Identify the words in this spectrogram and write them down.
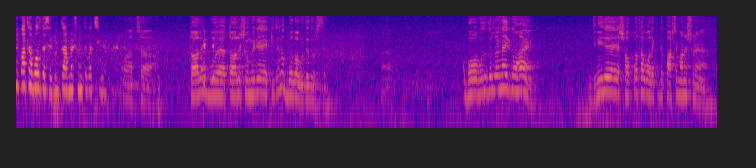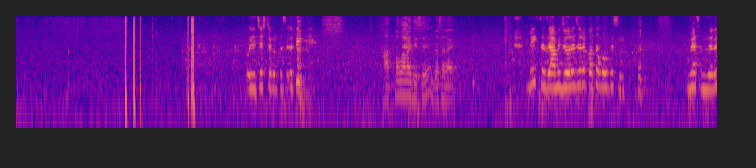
কি কথা বলতেছে কিন্তু আমরা শুনতে পাচ্ছি না। আচ্ছা। তাহলে তাহলে সুমিরে কি যেন বোবা বুঝে ধরছে। বোবা ধরলে না এরকম হয়? যিনি যে সব কথা বলে কিন্তু পাশে মানুষ শুনে না। ওই যে চেষ্টা করতেছে। হাত পা লড়াই দিছে বেচারায়। দেখছে যে আমি জোরে জোরে কথা বলতেছি। মেসেঞ্জারে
